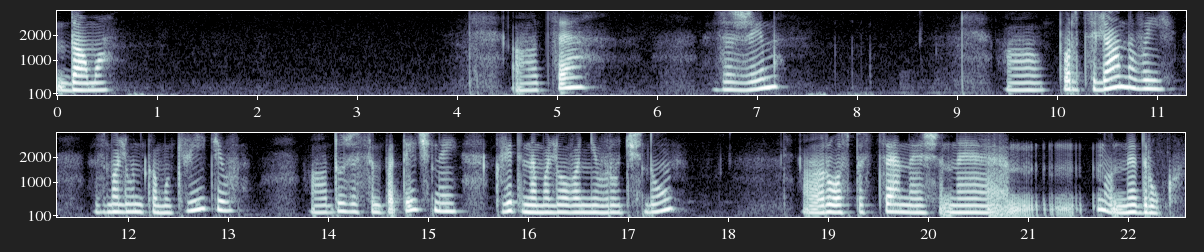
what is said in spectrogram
Дама. Це зажим порцеляновий з малюнками квітів. Дуже симпатичний. Квіти намальовані вручну. Розпис це не, не, ну, не друк.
